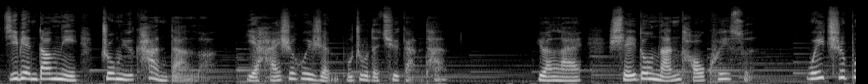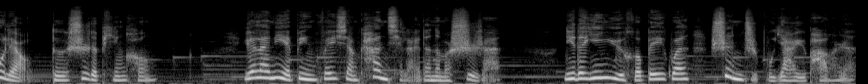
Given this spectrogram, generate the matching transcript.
即便当你终于看淡了，也还是会忍不住的去感叹：原来谁都难逃亏损，维持不了得失的平衡。原来你也并非像看起来的那么释然，你的阴郁和悲观甚至不亚于旁人。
